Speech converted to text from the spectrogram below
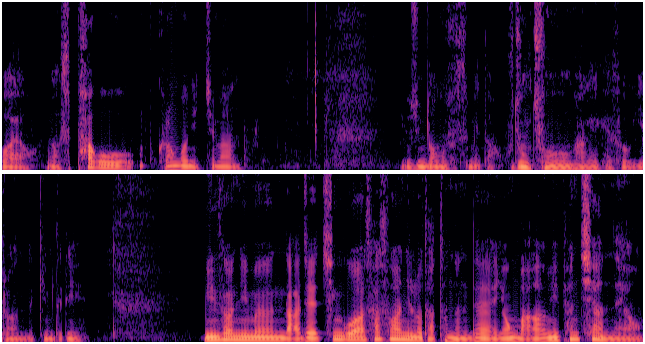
좋아요. 뭐 습하고 그런 건 있지만 요즘 너무 좋습니다. 우중충하게 계속 이런 느낌들이. 민서님은 낮에 친구와 사소한 일로 다퉜는데 영 마음이 편치 않네요.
